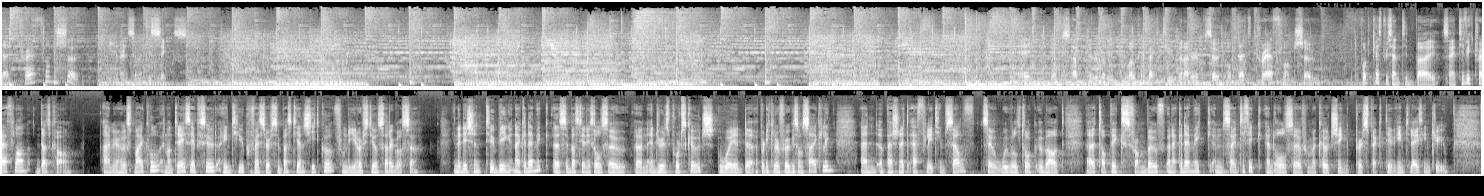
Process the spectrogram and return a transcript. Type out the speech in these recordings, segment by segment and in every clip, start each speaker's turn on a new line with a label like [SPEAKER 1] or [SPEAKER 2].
[SPEAKER 1] That Triathlon Show, 376. Hey, what's up, everybody, and welcome back to another episode of That Triathlon Show, the podcast presented by scientifictriathlon.com. I'm your host, Michael, and on today's episode, I interview Professor Sebastian Sitko from the University of Zaragoza. In addition to being an academic, uh, Sebastian is also an endurance sports coach with uh, a particular focus on cycling and a passionate athlete himself. So we will talk about uh, topics from both an academic and scientific and also from a coaching perspective in today's interview.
